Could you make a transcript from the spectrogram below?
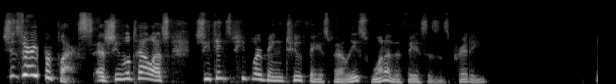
she's very perplexed. As she will tell us, she thinks people are being two faced, but at least one of the faces is pretty.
